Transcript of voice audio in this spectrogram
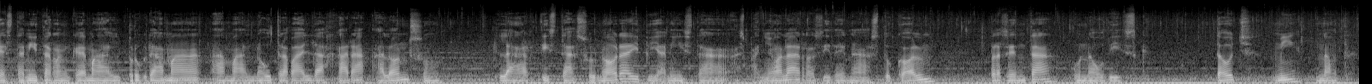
Aquesta nit arrenquem el programa amb el nou treball de Jara Alonso, l'artista sonora i pianista espanyola resident a Estocolm, presenta un nou disc, Touch Me Not.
